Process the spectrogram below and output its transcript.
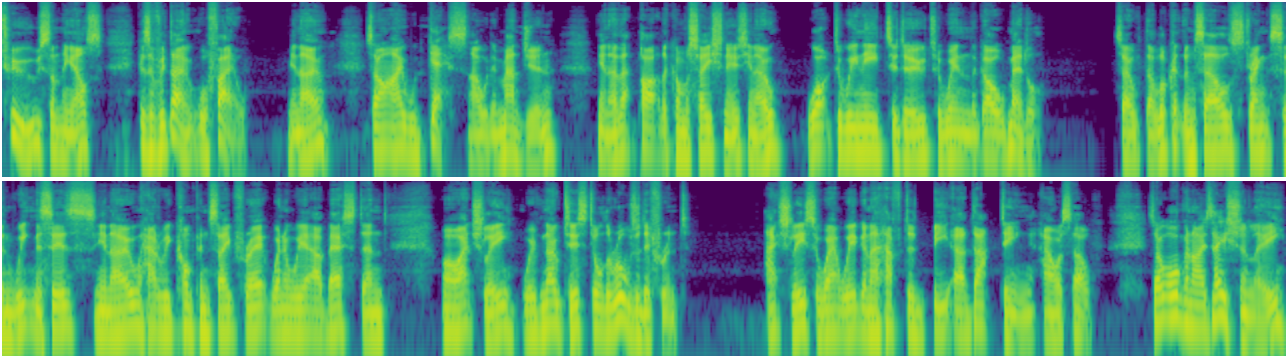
to something else, because if we don't, we'll fail, you know? So I would guess, I would imagine, you know, that part of the conversation is, you know, what do we need to do to win the gold medal? So they'll look at themselves, strengths and weaknesses. You know, how do we compensate for it? When are we at our best? And oh, actually, we've noticed all the rules are different. Actually, so we're, we're going to have to be adapting ourselves. So organizationally,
